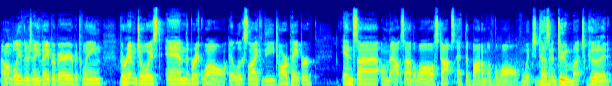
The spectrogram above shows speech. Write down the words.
I don't believe there's any vapor barrier between the rim joist and the brick wall. It looks like the tar paper inside on the outside of the wall stops at the bottom of the wall, which doesn't do much good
